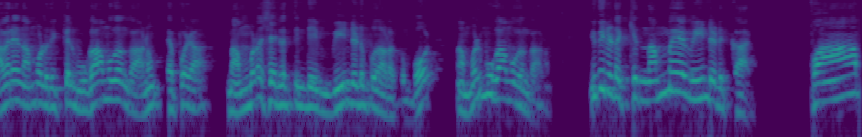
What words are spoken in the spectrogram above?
അവനെ നമ്മൾ ഒരിക്കൽ മുഖാമുഖം കാണും. എപ്പോഴാ? നമ്മുടെ ശരീരത്തിന്റെയും വീണ്ടെടുപ്പ് നടക്കുമ്പോൾ നമ്മൾ മുഖാമുഖം കാണും. ഇതിനിടയ്ക്ക് നമ്മെ വീണ്ടെടുക്കാൻ പാപ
